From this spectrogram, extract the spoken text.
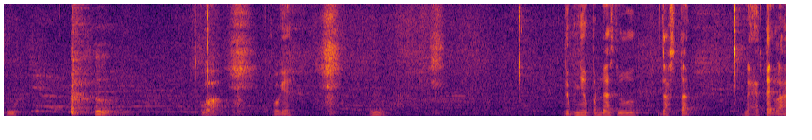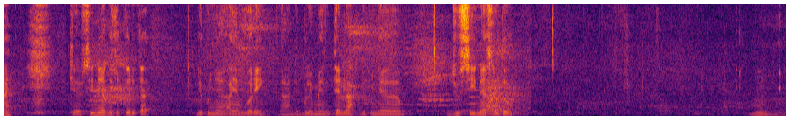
Ooh. Wah. Okay. Hmm. Dia punya pedas tu dah start nak attack lah eh. KFC ni aku suka dekat dia punya ayam goreng. Ha, dia boleh maintain lah dia punya juiciness tu. Hmm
